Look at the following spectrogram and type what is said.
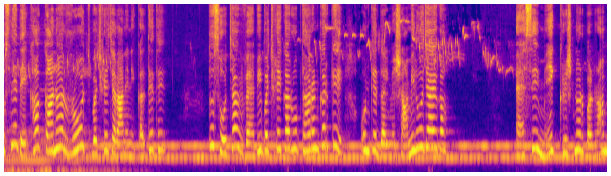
उसने देखा काना रोज बछड़े चराने निकलते थे तो सोचा वह भी बछड़े का रूप धारण करके उनके दल में शामिल हो जाएगा। ऐसे में कृष्ण और बलराम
